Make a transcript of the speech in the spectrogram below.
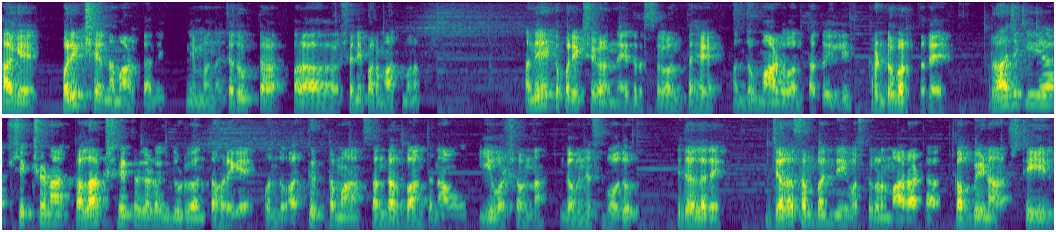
ಹಾಗೆ ಪರೀಕ್ಷೆಯನ್ನ ಮಾಡ್ತಾನೆ ನಿಮ್ಮನ್ನ. ಚತುರ್ಥ ಶನಿ ಪರಮಾತ್ಮನು ಅನೇಕ ಪರೀಕ್ಷೆಗಳನ್ನು ಎದುರಿಸುವಂತಹ ಒಂದು ಮಾಡುವಂಥದ್ದು ಇಲ್ಲಿ ಕಂಡುಬರುತ್ತದೆ ರಾಜಕೀಯ, ಶಿಕ್ಷಣ, ಕಲಾ ಕ್ಷೇತ್ರಗಳಲ್ಲಿ ದುಡಿಯುವಂತಹವರಿಗೆ ಒಂದು ಅತ್ಯುತ್ತಮ ಸಂದರ್ಭ ಅಂತ ನಾವು ಈ ವರ್ಷವನ್ನ ಗಮನಿಸಬಹುದು. ಇದಲ್ಲದೆ ಜಲ ಸಂಬಂಧಿ ವಸ್ತುಗಳ ಮಾರಾಟ, ಕಬ್ಬಿಣ, ಸ್ಟೀಲ್,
